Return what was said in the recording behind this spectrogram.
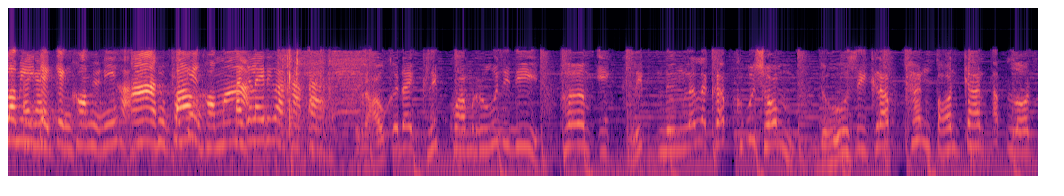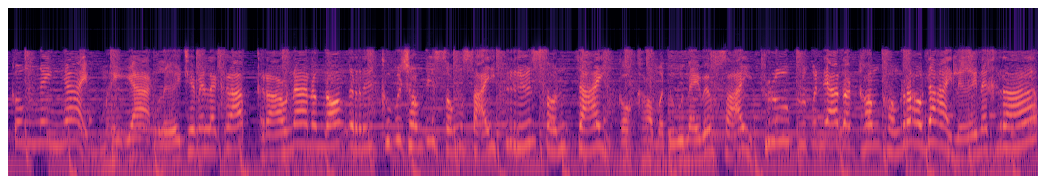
เรามีไปกัน เด็กเก่งคอมอยู่นี่ค่ะอ่าถูกต้องเขาเก่งคอมมากไปกันเลยดีกว่าค่ะค่ะ เราก็ได้คลิปความรู้ดีๆ เพิ่มอีกคลิปหนึ่งแล้วล่ะครับคุณผู้ชม ดูสิครับขั้นตอนการอัปโหลดก็ง่าย ๆ ไม่ยากเลยใช่ไหมล่ะครับ คราวหน้าน้องๆ หรือคุณผู้ชมที่สงสัยหรือสนใจ ก็เข้ามาดูในเว็บไซต์ trueplupanya.com ของเราได้เลยนะครับ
